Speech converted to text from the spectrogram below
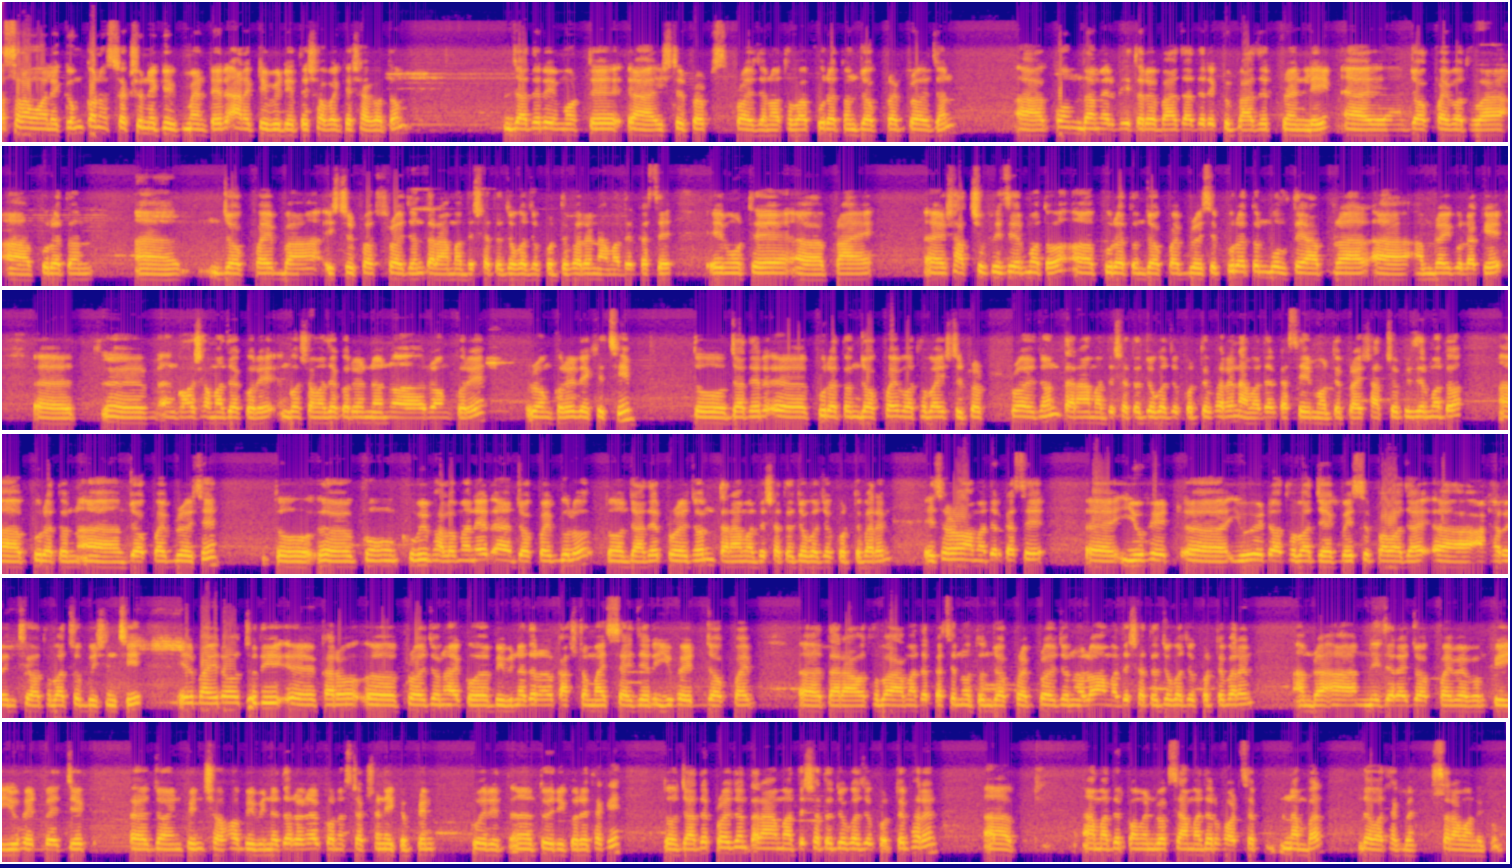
আসসালামু আলাইকুম। কনস্ট্রাকশন ইকুইপমেন্টের আরেকটি ভিডিওতে সবাইকে স্বাগতম। যাদের এই মুহূর্তে স্টিল প্রপস প্রয়োজন অথবা পুরাতন জগ পাইপ প্রয়োজন কম দামের ভিতরে বা যাদের একটু বাজেট ফ্রেন্ডলি জগ পাইপ অথবা পুরাতন জগ পাইপ বা স্টিল প্রপস প্রয়োজন, তারা আমাদের সাথে যোগাযোগ করতে পারেন। আমাদের কাছে এই মুহূর্তে প্রায় সাতশো পিসের মতো পুরাতন জগ পাইপ রয়েছে। পুরাতন বলতে আপনার আমরা এগুলাকে ঘষা মাজা করে, ঘষা মাজা করে রং করে রং করে রেখেছি। তো যাদের পুরাতন জগ পাইপ অথবা স্টিল প্রয়োজন, তারা আমাদের সাথে যোগাযোগ করতে পারেন। আমাদের কাছে এই মুহূর্তে প্রায় সাতশো পিসের মতো পুরাতন জগ পাইপ রয়েছে। তো খুবই ভালো মানের জগ পাইপগুলো। তো যাদের প্রয়োজন, তারা আমাদের সাথে যোগাযোগ করতে পারেন। এছাড়াও আমাদের কাছে ইউহেড ইউহেড অথবা জ্যাক বেস পাওয়া যায় আঠারো ইঞ্চি অথবা চব্বিশ ইঞ্চি। এর বাইরেও যদি কারও প্রয়োজন হয় বিভিন্ন ধরনের কাস্টমাইজ সাইজের ইউহেড জগ পাইপ তারা অথবা আমাদের কাছে নতুন জগ পাইপ প্রয়োজন হলো আমাদের সাথে যোগাযোগ করতে পারেন। আমরা নিজেরাই জগ পাইপ এবং কি ইউহেড বেজেক জয়েন্ট পিন সহ বিভিন্ন ধরনের কনস্ট্রাকশন ইকুইপমেন্ট তৈরি করে থাকে। তো যাদের প্রয়োজন তারা আমাদের সাথে যোগাযোগ করতে পারেন। আমাদের কমেন্ট বক্সে আমাদের হোয়াটসঅ্যাপ নাম্বার দেওয়া থাকবে। সালাম আলাইকুম।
